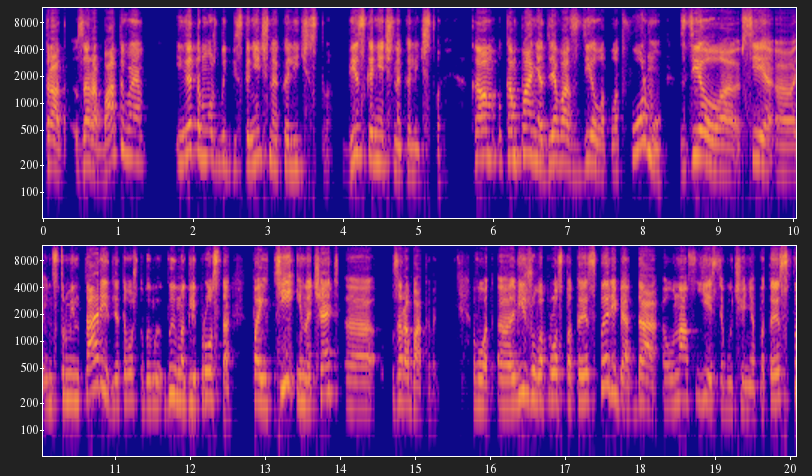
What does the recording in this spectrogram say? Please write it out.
трат зарабатываем, и это может быть бесконечное количество, бесконечное количество компания для вас сделала платформу, сделала все э, инструментарии для того, чтобы вы могли просто пойти и начать э, зарабатывать. Вот, э, вижу вопрос по ТСП, ребят, да, у нас есть обучение по ТСП,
